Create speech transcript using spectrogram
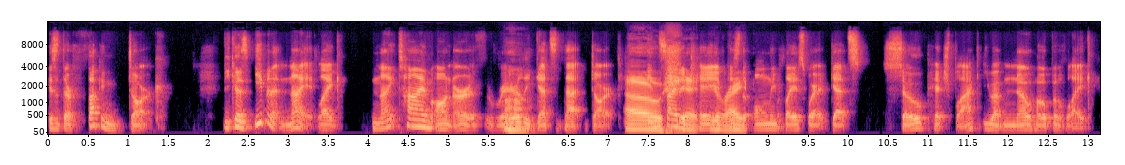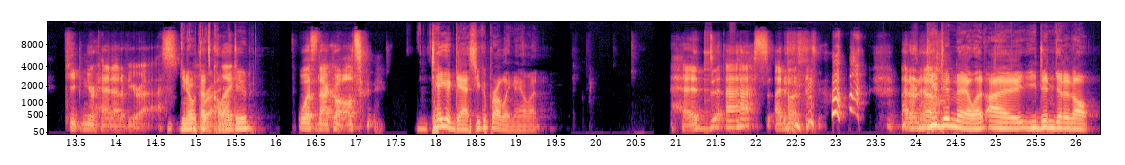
is that they're fucking dark. Because even at night, like nighttime on Earth rarely Uh-huh. gets that dark. Oh Inside shit, a cave you're right. is the only place where it gets so pitch black, you have no hope of like keeping your head out of your ass. You know what that's Right. called, Like- dude? What's that called? Take a guess. You could probably nail it. Head ass? I don't I don't know. You did nail it. I you didn't get it all.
